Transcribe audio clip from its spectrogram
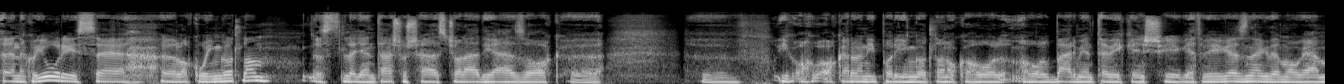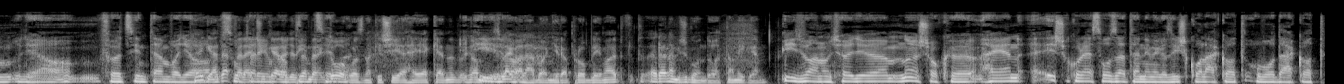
Ennek a jó része lakóingatlan, ez legyen társasház, családi házak, akár olyan ipari ingatlanok, ahol, ahol bármilyen tevékenységet végeznek, de magán ugye a földszinten vagy a Igen, de felejtsük el, hogy az emberek dolgoznak is ilyen helyeken, ami Így legalább van. annyira probléma. Erre nem is gondoltam, igen. Így van, úgyhogy nagyon sok helyen, és akkor ezt hozzátenni még az iskolákat, óvodákat,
